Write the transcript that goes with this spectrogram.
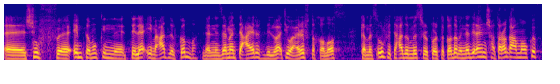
آه، شوف إمتى ممكن تلاقي ميعاد للقمة. لأن زي ما أنت عارف دلوقتي وعرفت خلاص كمسؤول في الاتحاد المصري لكرة القدم النادي الأهلي مش هيتراجع عن موقفه.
